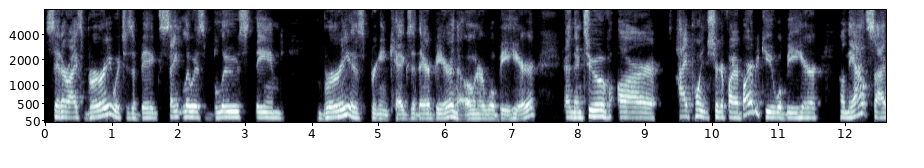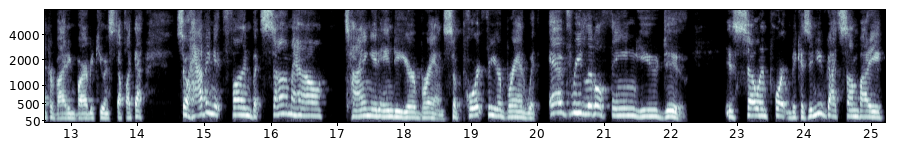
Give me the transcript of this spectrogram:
Center Ice Brewery, which is a big St. Louis blues themed brewery, is bringing kegs of their beer, and the owner will be here. And then two of our High Point Sugarfire Barbecue will be here on the outside providing barbecue and stuff like that. So having it fun, but somehow tying it into your brand, support for your brand with every little thing you do is so important because then you've got somebody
